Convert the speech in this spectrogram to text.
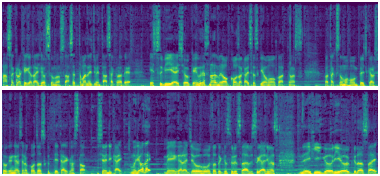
朝倉慶が代表を務めますアセットマネジメント朝倉で SBI 証券ウレスなどの口座開設業も行ってます。私どもホームページから証券会社の口座を作っていただきますと週2回無料で銘柄情報をお届けするサービスがあります。ぜひご利用ください。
